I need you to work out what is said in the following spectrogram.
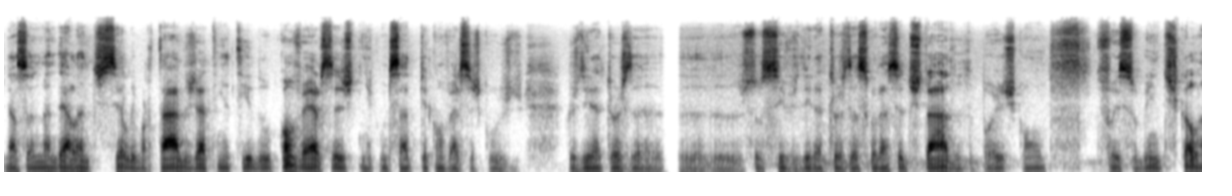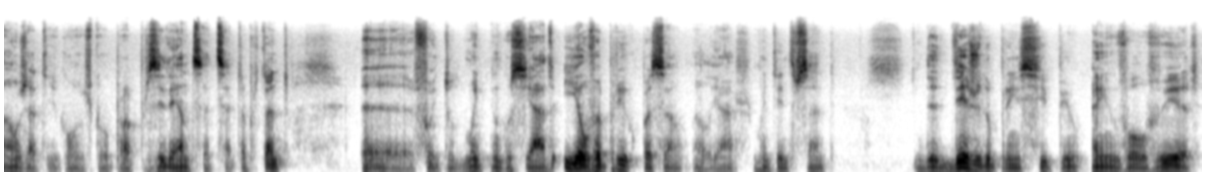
Nelson Mandela, antes de ser libertado, já tinha tido conversas, tinha começado a ter conversas com os, os diretores, da, de, os sucessivos diretores da Segurança do Estado, depois com, foi subindo de escalão, já tinha com, com o próprio presidente, etc. Portanto, uh, foi tudo muito negociado e houve a preocupação, aliás, muito interessante, de desde o princípio envolver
